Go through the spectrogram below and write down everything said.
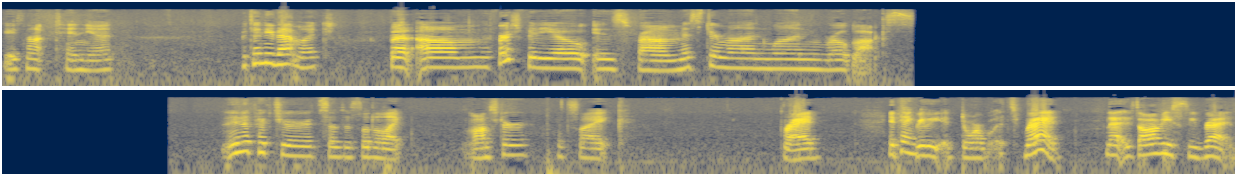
It's not ten yet. Pretending that much. But um the first video is from Mr. Munn One Roblox. In the picture it's of this little like monster. It's like red. It's Pink. really adorable. It's red. That is obviously red.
